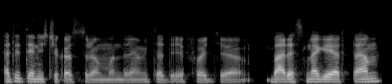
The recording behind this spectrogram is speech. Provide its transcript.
Hát itt én is csak azt tudom mondani, amit a Dave, hogy bár ezt megértem,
